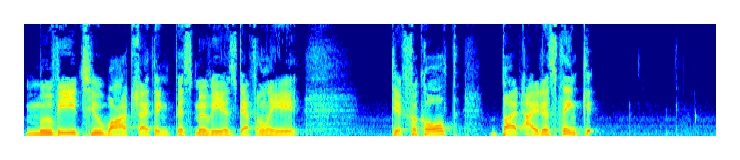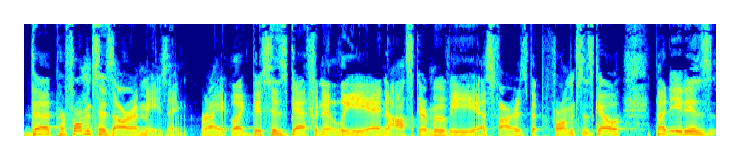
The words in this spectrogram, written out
movie to watch. I think this movie is definitely difficult, but I just think the performances are amazing, right? Like this is definitely an Oscar movie as far as the performances go, but it is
